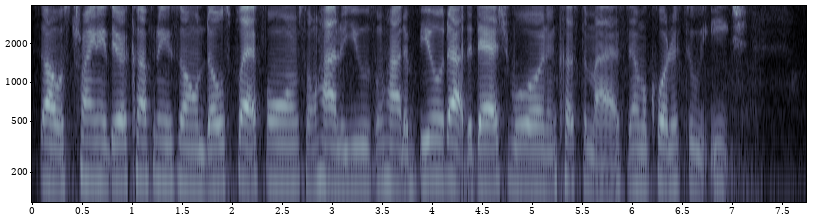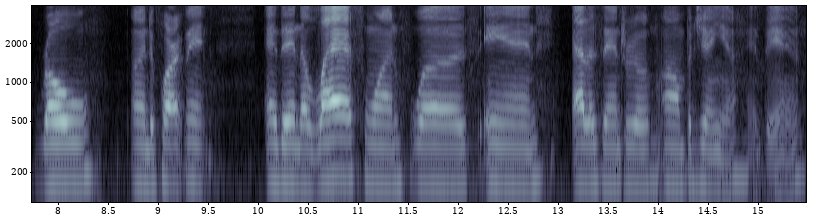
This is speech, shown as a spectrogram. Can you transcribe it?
So I was training their companies on those platforms, on how to use them, how to build out the dashboard and customize them according to each role and department. And then the last one was in Alexandria, um, Virginia, and then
